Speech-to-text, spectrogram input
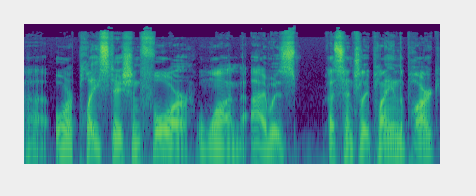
uh, or PlayStation 4 won. I was essentially playing the part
